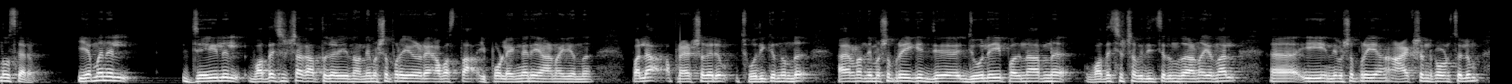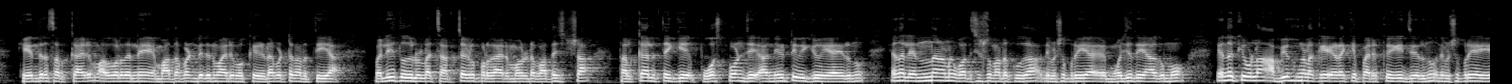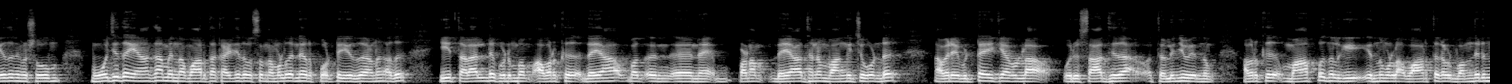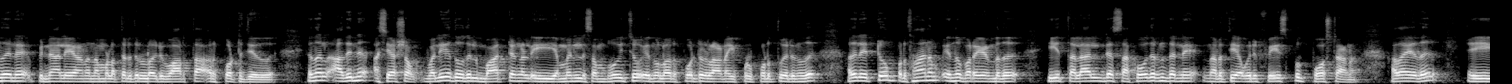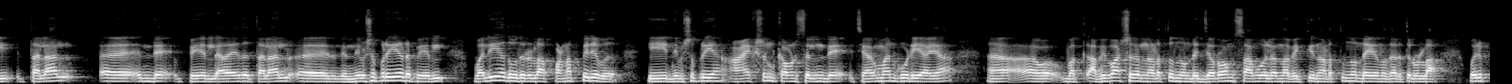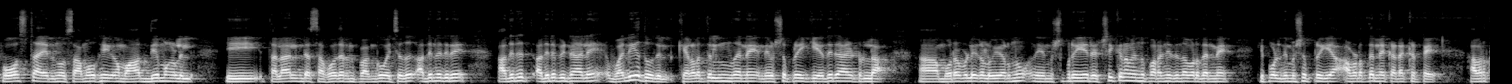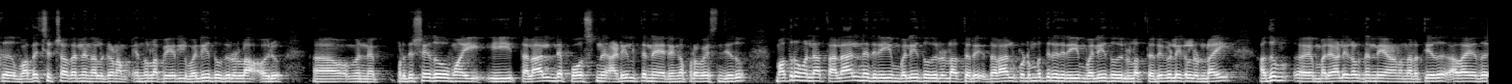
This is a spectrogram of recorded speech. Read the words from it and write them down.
നമസ്കാരം. യമനിൽ ജയിലിൽ വധശിക്ഷ കാത്തു കഴിയുന്ന നിമിഷപ്രിയയുടെ അവസ്ഥ ഇപ്പോൾ എങ്ങനെയാണ് എന്ന് പല പ്രേക്ഷകരും ചോദിക്കുന്നുണ്ട്. കാരണം നിമിഷപ്രിയയ്ക്ക് ജൂലൈ പതിനാറിന് വധശിക്ഷ വിധിച്ചിരുന്നതാണ്. എന്നാൽ ഈ നിമിഷപ്രിയ ആക്ഷൻ കൗൺസിലും കേന്ദ്ര സർക്കാരും അതുപോലെ തന്നെ മതപണ്ഡിതന്മാരുമൊക്കെ ഇടപെട്ട് നടത്തിയ വലിയ തോതിലുള്ള ചർച്ചകൾ പ്രകാരം അവരുടെ വധശിക്ഷ തൽക്കാലത്തേക്ക് പോസ്റ്റ്പോൺ ചെയ് ആ, നീട്ടിവെക്കുകയായിരുന്നു. എന്നാൽ എന്നാണ് വധശിക്ഷ നടക്കുക? നിമിഷപ്രിയ മോചിതയാകുമോ? എന്നൊക്കെയുള്ള അഭ്യൂഹങ്ങളൊക്കെ ഇടയ്ക്ക് പരക്കുകയും ചേരുന്നു നിമിഷപ്രിയ ഏത് നിമിഷവും മോചിതയാകാം എന്ന വാർത്ത കഴിഞ്ഞ ദിവസം നമ്മൾ തന്നെ റിപ്പോർട്ട് ചെയ്തതാണ്. അത് ഈ തലാലിന്റെ കുടുംബം അവർക്ക് ദയാ പണം ദയാധനം വാങ്ങിച്ചുകൊണ്ട് അവരെ വിട്ടയക്കാനുള്ള ഒരു സാധ്യത തെളിഞ്ഞു എന്നും അവർക്ക് മാപ്പ് നൽകി എന്നുമുള്ള വാർത്തകൾ വന്നിരുന്നതിന് പിന്നാലെയാണ് നമ്മൾ അത്തരത്തിലുള്ള ഒരു വാർത്ത റിപ്പോർട്ട് ചെയ്തത്. എന്നാൽ അതിന് ശേഷം വലിയ തോതിൽ മാറ്റങ്ങൾ ഈ യമനിൽ സംഭവിച്ചു എന്നുള്ള റിപ്പോർട്ടുകളാണ് ഇപ്പോൾ പുറത്തു വരുന്നത്. അതിൽ ഏറ്റവും പ്രധാനം എന്ന് പറയേണ്ടത് ഈ തലാലിന്റെ സഹോദരൻ തന്നെ നടത്തിയ ഒരു ഫേസ്ബുക്ക് പോസ്റ്റാണ്. അതായത് ഈ തലാൽ എന്റെ പേരിൽ അതായത് തലാൽ നിമിഷപ്രിയയുടെ പേരിൽ വലിയ തോതിലുള്ള പണപ്പിരിവ് ഈ നിമിഷപ്രിയ ആക്ഷൻ കൗൺസിലിന്റെ ചെയർമാൻ കൂടിയായ അഭിഭാഷകൻ നടത്തുന്നുണ്ട് ജെറോം സാമുവൽ എന്ന വ്യക്തി നടത്തുന്നുണ്ട് എന്ന തരത്തിലുള്ള ഒരു പോസ്റ്റായിരുന്നു സാമൂഹിക മാധ്യമങ്ങളിൽ ഈ തലാലിന്റെ സഹോദരൻ പങ്കുവച്ചത്. അതിനെതിരെ അതിന് അതിന് പിന്നാലെ വലിയ തോതിൽ കേരളത്തിൽ നിന്ന് തന്നെ നിമിഷപ്രിയയ്ക്ക് എതിരായിട്ടുള്ള മുറവിളികൾ ഉയർന്നു. നിമിഷപ്രിയയെ രക്ഷിക്കണമെന്ന് പറഞ്ഞിരുന്നവർ തന്നെ ഇപ്പോൾ നിമിഷപ്രിയ അവിടെ തന്നെ കിടക്കട്ടെ അവർക്ക് വധശിക്ഷ തന്നെ നൽകണം എന്നുള്ള പേരിൽ വലിയ തോതിലുള്ള ഒരു പിന്നെ പ്രതിഷേധവുമായി ഈ തലാലിന്റെ പോസ്റ്റിന് അടിയിൽ തന്നെ രംഗപ്രവേശം ചെയ്തു. മാത്രമല്ല തലാലിനെതിരെയും വലിയ തോതിലുള്ള തെറി തലാൽ കുടുംബത്തിനെതിരെയും വലിയ തോതിലുള്ള തെരുവിളികൾ ഉണ്ടായി അതും മലയാളികൾ തന്നെയാണ് നടത്തിയത്. അതായത്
